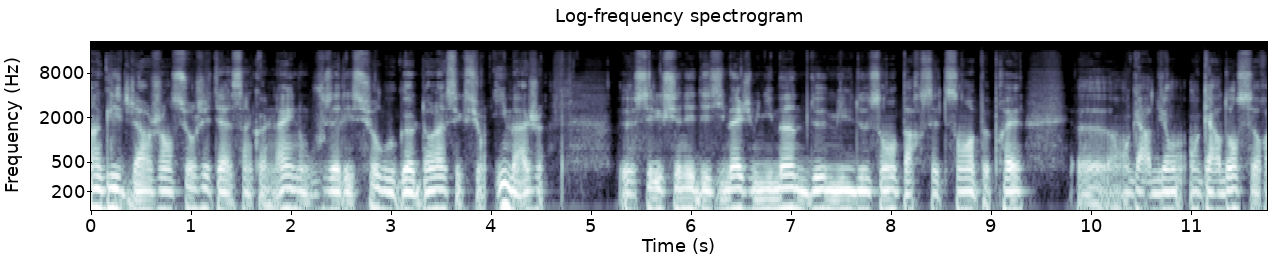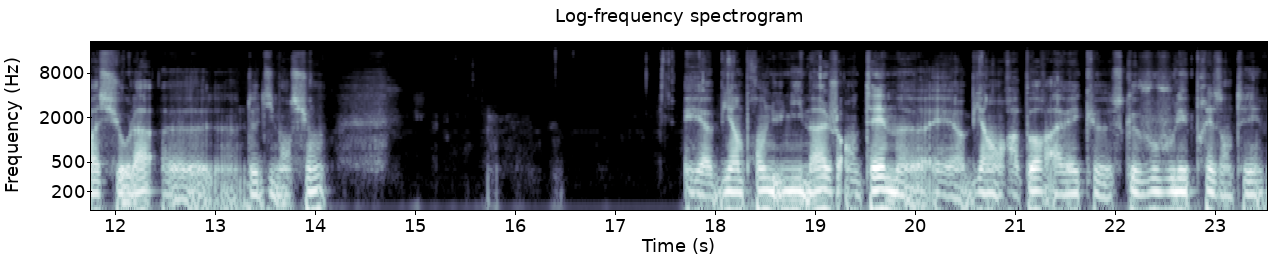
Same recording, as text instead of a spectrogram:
un glitch d'argent sur GTA 5 Online. Donc vous allez sur Google dans la section images, euh, sélectionner des images minimum de 1200 par 700 à peu près, euh, en, gardant, en gardant ce ratio là euh, de dimension. Et bien prendre une image en thème et bien en rapport avec ce que vous voulez présenter.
